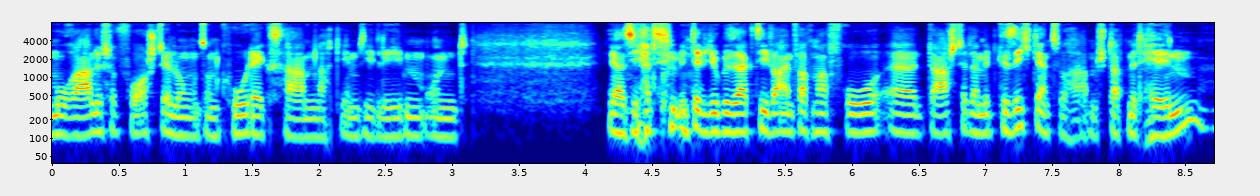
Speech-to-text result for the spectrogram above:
moralische Vorstellungen und so einen Kodex haben, nach dem sie leben und ja, sie hat im Interview gesagt, sie war einfach mal froh, äh, Darsteller mit Gesichtern zu haben, statt mit Helmen,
